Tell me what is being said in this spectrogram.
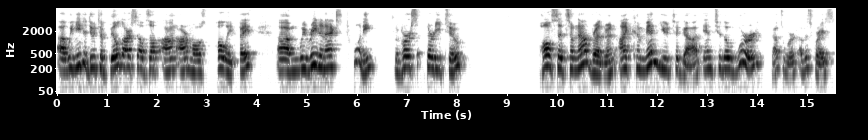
uh, we need to do to build ourselves up on our most holy faith. Um, we read in acts 20 verse 32 paul said so now brethren i commend you to god and to the word god's word of his grace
